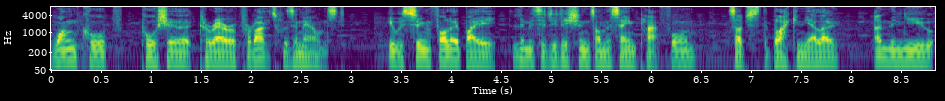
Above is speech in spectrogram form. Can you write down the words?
one core Porsche Carrera product was announced. It was soon followed by limited editions on the same platform, such as the black and yellow, and the new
